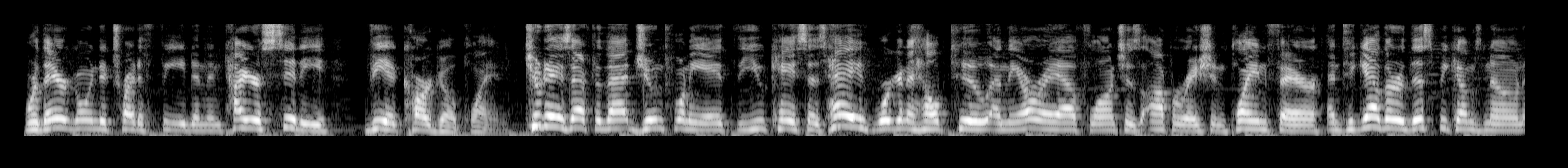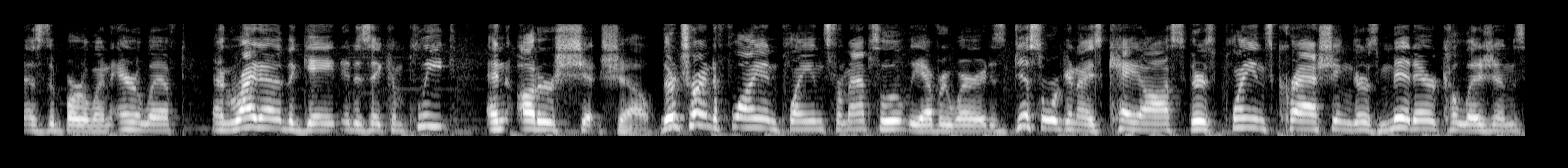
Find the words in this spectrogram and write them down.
where they are going to try to feed an entire city via cargo plane. Two days after that, June 28th, the UK says, hey, we're gonna help too, and the RAF launches Operation Plainfare, and together this becomes known as the Berlin Airlift, and right out of the gate, it is a complete and utter shit show. They're trying to fly in planes from absolutely everywhere. It is disorganized chaos. There's planes crashing, there's mid-air collisions.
